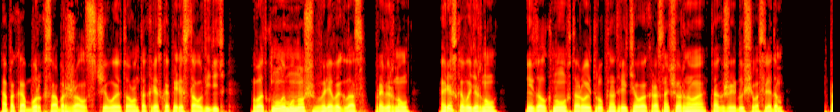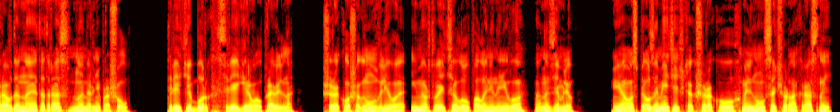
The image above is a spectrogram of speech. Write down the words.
А пока Борг соображал, с чего это он так резко перестал видеть, воткнул ему нож в левый глаз, провернул — резко выдернул и толкнул второй труп на третьего красно-черного, также идущего следом. Правда, на этот раз номер не прошел. Третий Борг среагировал правильно. Широко шагнул влево, и мертвое тело упало не на него, а на землю. Я успел заметить, как широко ухмыльнулся черно-красный,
